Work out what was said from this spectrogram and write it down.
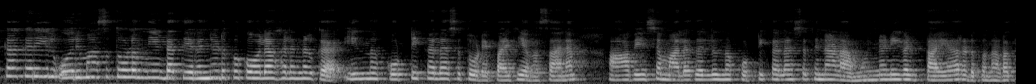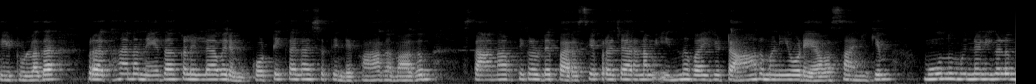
തൃക്കാക്കരയിൽ ഒരു മാസത്തോളം നീണ്ട തിരഞ്ഞെടുപ്പ് കോലാഹലങ്ങൾക്ക് ഇന്ന് കൊട്ടിക്കലാശത്തോടെ പര്യവസാനം. ആവേശം അലതല്ലുന്ന കൊട്ടിക്കലാശത്തിനാണ് മുന്നണികൾ തയ്യാറെടുപ്പ് നടത്തിയിട്ടുള്ളത്. പ്രധാന നേതാക്കളെല്ലാവരും കൊട്ടിക്കലാശത്തിന്റെ ഭാഗമാകും. സ്ഥാനാർത്ഥികളുടെ പരസ്യപ്രചാരണം ഇന്ന് വൈകിട്ട് ആറു മണിയോടെ അവസാനിക്കും. മൂന്ന് മുന്നണികളും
